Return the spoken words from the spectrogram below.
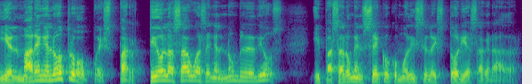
y el mar en el otro, pues partió las aguas en el nombre de Dios y pasaron en seco, como dice la historia sagrada.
